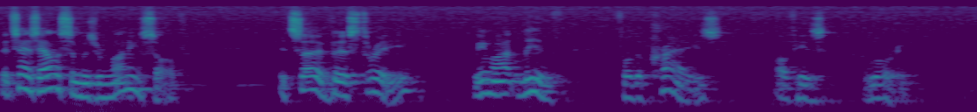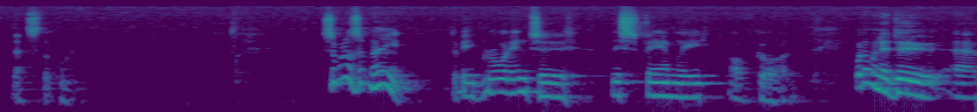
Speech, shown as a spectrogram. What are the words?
But as Alison was reminding us of, it's so, verse 3, we might live for the praise of his glory. That's the point. So, what does it mean to be brought into this family of God? What I'm going to do uh,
